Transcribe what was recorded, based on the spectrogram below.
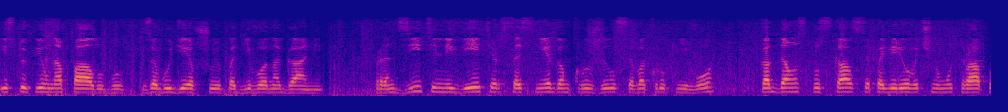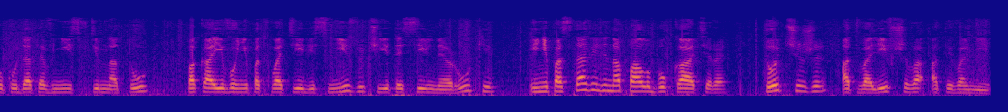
и ступил на палубу, загудевшую под его ногами. Пронзительный ветер со снегом кружился вокруг него, когда он спускался по веревочному трапу куда-то вниз в темноту, пока его не подхватили снизу чьи-то сильные руки и не поставили на палубу катера, тотчас же отвалившего от Ивами.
